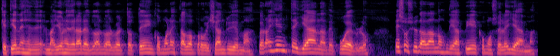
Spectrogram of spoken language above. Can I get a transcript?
que tiene el mayor general Eduardo Alberto Ten, cómo lo ha estado aprovechando y demás. Pero hay gente llana de pueblo, esos ciudadanos de a pie, como se le llama,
